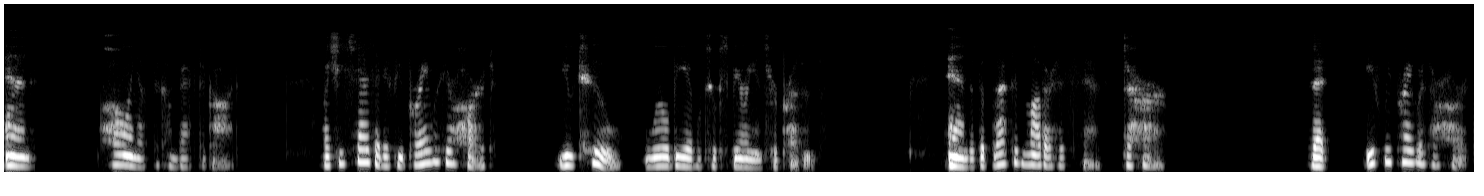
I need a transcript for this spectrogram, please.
and calling us to come back to God. But she says that if you pray with your heart, you too will be able to experience her presence. And that the Blessed Mother has said to her that if we pray with our hearts,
